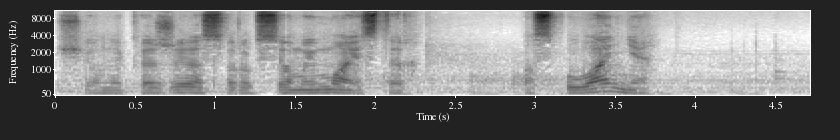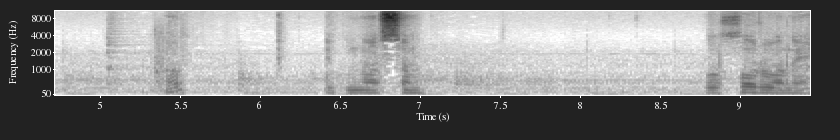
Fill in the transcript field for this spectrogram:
Що не кажи, а 47-й майстер маскування. Оп, під носом охорони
